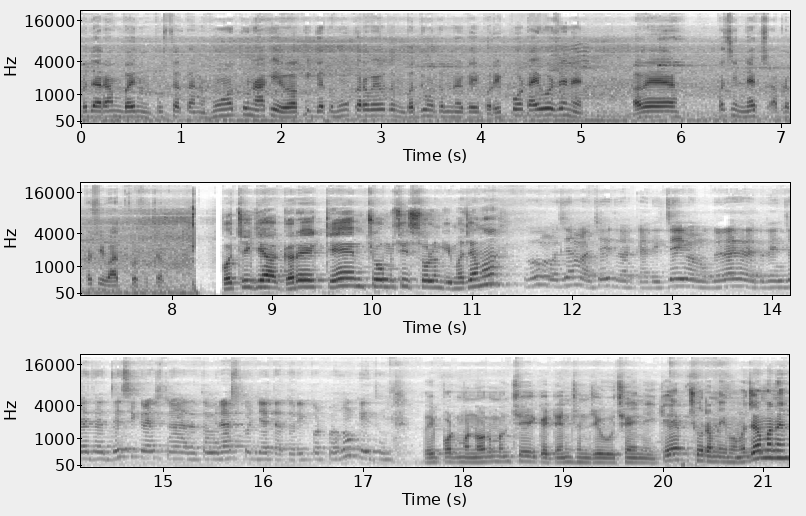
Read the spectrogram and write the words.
બધા રામભાઈનું પૂછતા હતા હું હતું ને આખી હકીકત હું કરવા આવ્યું હતો ને બધું હું તમને કહી રિપોર્ટ આવ્યો છે ને હવે પછી નેક્સ્ટ આપણે પછી વાત કરશું. ચાલો. પહોંચી ગયા ઘરે. કેમ છો મિસિસ સોલંકી? મજામાં? મજામાં. જય દ્વારકાધી જય મા મોગલ રાધે રાધે બધાને જય જય જય શ્રી કૃષ્ણ. તમે રાજકોટ હતા તો રિપોર્ટમાં શું કીધું? રિપોર્ટમાં નોર્મલ છે કે ટેન્શન જેવું છે નહીં. કેમ છો રમીમાં? મજામાં ને?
